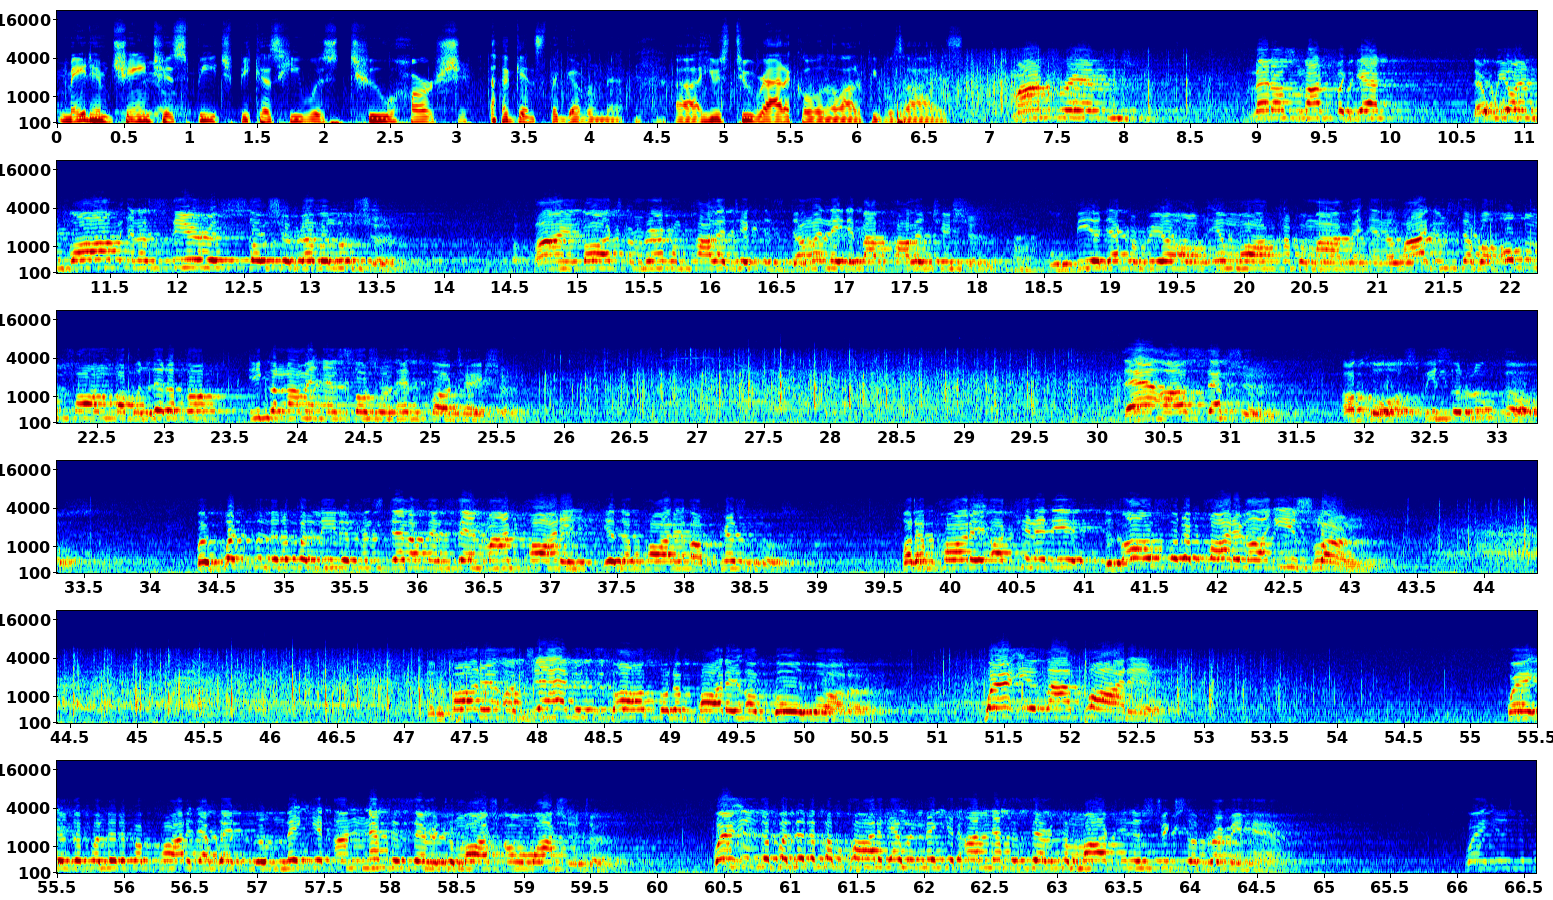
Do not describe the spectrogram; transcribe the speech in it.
made him change his speech because he was too harsh against the government. Uh, he was too radical in a lot of people's eyes. My friends, let us not forget that we are involved in a serious social revolution. By and large, American politics is dominated by politicians who build their career on immoral compromise and ally themselves an open form of political, economic, and social exploitation. There are exceptions, of course. We salute those. But what political leader can stand up and say, my party is a party of principles? For the party of Kennedy is also the party of Eastland. The party of Javits is also the party of Goldwater. Where is our party? Where is the political party that will make it unnecessary to march on Washington? Where is the political party that will make it unnecessary to march in the streets of Birmingham?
